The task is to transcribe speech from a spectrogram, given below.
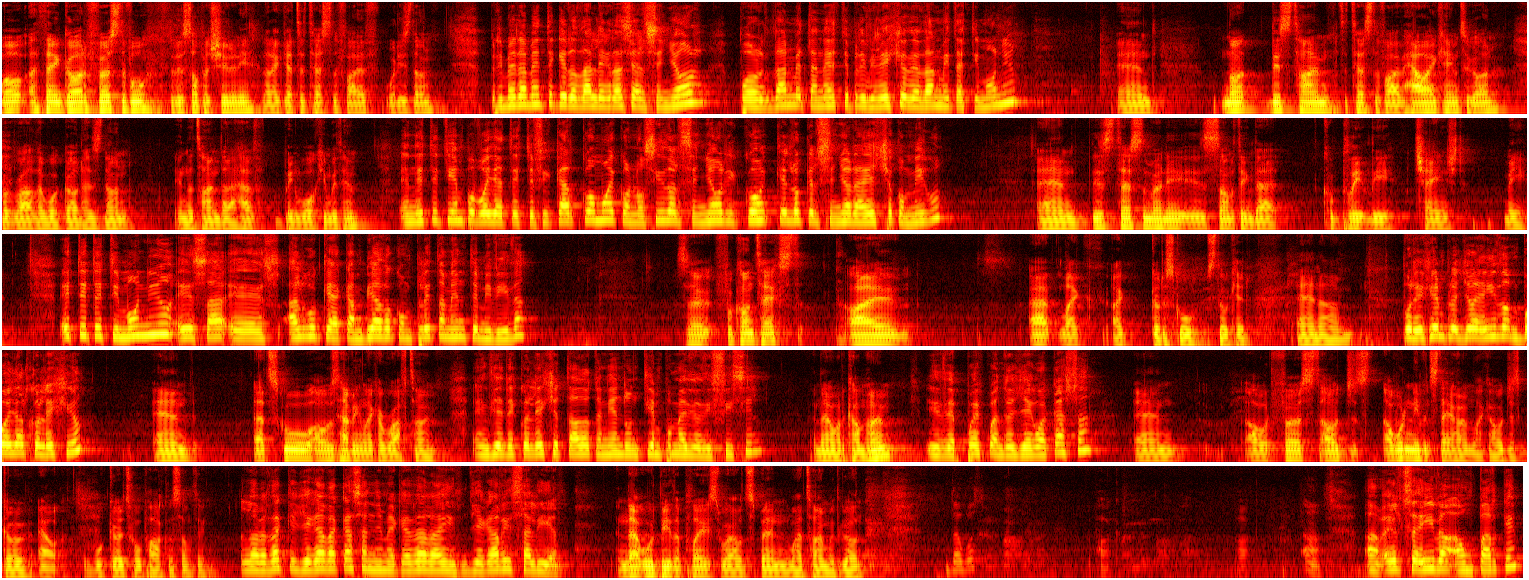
Well, I thank God, first of all, for this opportunity that I get to testify of what He's done. Primeramente quiero darle gracias al Señor por darme tener este privilegio de dar mi testimonio. And not this time to testify of how I came to God, but rather what God has done in the time that I have been walking with Him. En este tiempo voy a testificar cómo he conocido al Señor y qué es lo que el Señor ha hecho conmigo. And this testimony is something that completely changed me. Este testimonio es, es algo que ha cambiado completamente mi vida. So, for context, I at like I go to school, still a kid, and um, Por ejemplo, yo he ido, voy al colegio, and at school I was having like a rough time, en el colegio he estado teniendo un tiempo medio difícil and then I would come home, y después cuando llego a casa, and I would first I would just I wouldn't even stay home, like I would just go out, we'll go to a park or something, la verdad que llegaba a casa ni me quedaba ahí, llegaba y salía. and that would be the place where I would spend my time with God. That was- Park. Ah, ah, él se iba a un parque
